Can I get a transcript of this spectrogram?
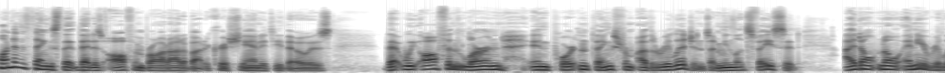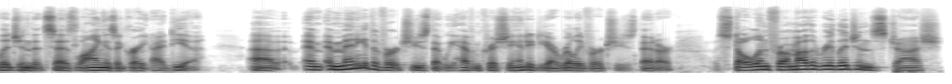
one of the things that that is often brought out about Christianity, though, is that we often learn important things from other religions. I mean, let's face it. I don't know any religion that says lying is a great idea. Uh, and, and, many of the virtues that we have in Christianity are really virtues that are stolen from other religions, Josh.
